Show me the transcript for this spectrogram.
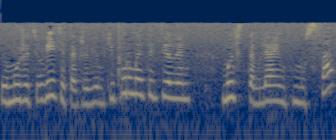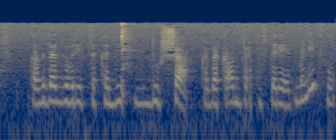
вы можете увидеть, также в Йом-Кипур мы это делаем, мы вставляем в мусав, когда говорится кады, душа, когда кантор повторяет молитву,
